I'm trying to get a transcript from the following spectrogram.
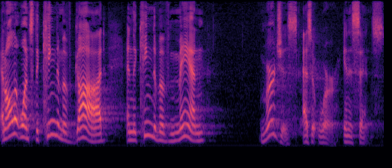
And all at once, the kingdom of God and the kingdom of man merges, as it were, in a sense.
